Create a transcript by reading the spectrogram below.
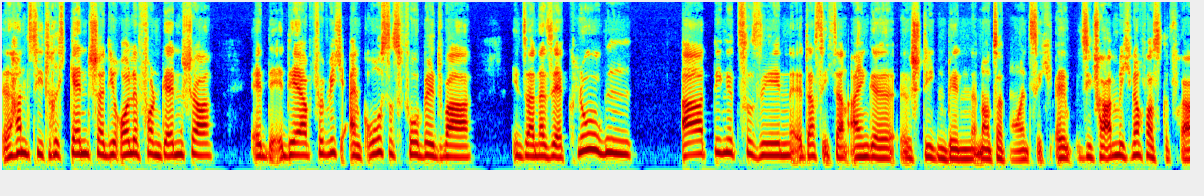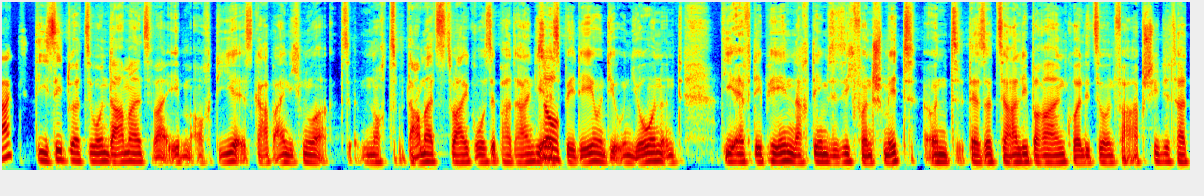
Hans-Dietrich Genscher, die Rolle von Genscher, äh, der für mich ein großes Vorbild war in seiner sehr klugen, Art, Dinge zu sehen, äh, dass ich dann eingestiegen bin 1990. Äh, Sie haben mich noch was gefragt. Die Situation damals war eben auch die, es gab eigentlich nur noch damals zwei große Parteien, die so. SPD und die Union und die FDP, nachdem sie sich von Schmidt und der sozialliberalen Koalition verabschiedet hat,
